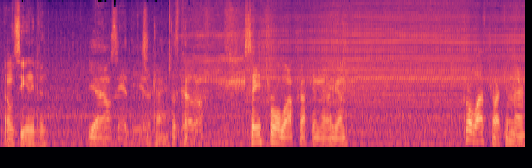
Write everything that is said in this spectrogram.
I don't see anything. Yeah, I don't see it either. okay. Let's cut it off. Say throw a laugh track in there again. Throw a laugh track in there.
